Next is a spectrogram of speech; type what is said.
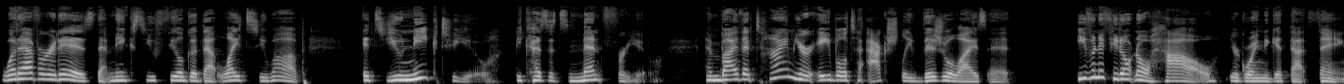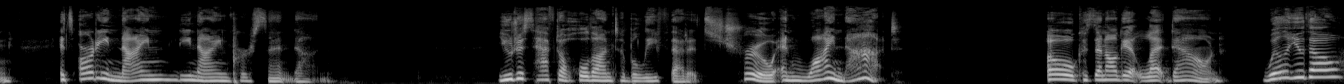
Whatever it is that makes you feel good, that lights you up, it's unique to you because it's meant for you. And by the time you're able to actually visualize it, even if you don't know how you're going to get that thing, it's already 99% done. You just have to hold on to belief that it's true. And why not? Oh, because then I'll get let down. Will you, though?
